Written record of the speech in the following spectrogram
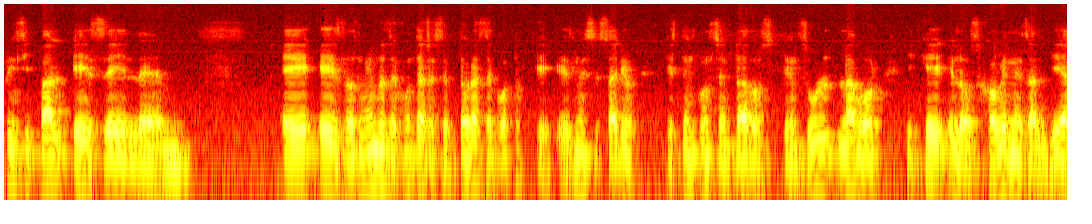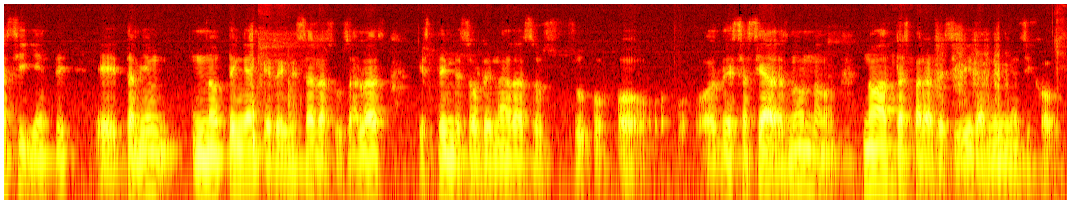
principal es el... Em, eh, es los miembros de juntas receptoras de voto que es necesario que estén concentrados en su labor y que los jóvenes al día siguiente eh, también no tengan que regresar a sus salas que estén desordenadas o, desasiadas, ¿no? ¿no? No aptas para recibir a niños y jóvenes.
